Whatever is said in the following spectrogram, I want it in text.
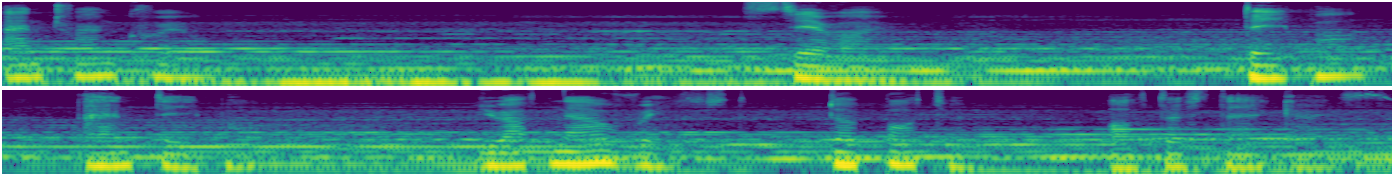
and tranquil. Zero. Deeper and deeper. You have now reached the bottom of the staircase,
